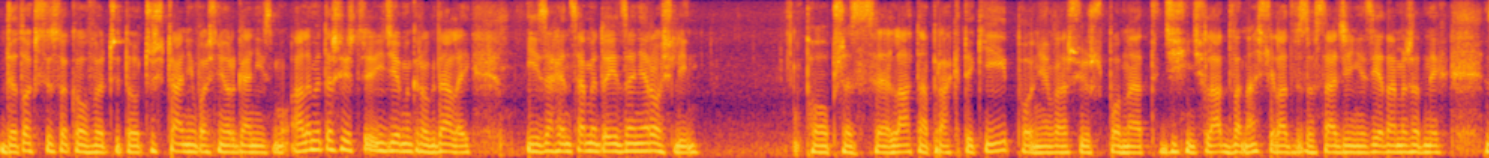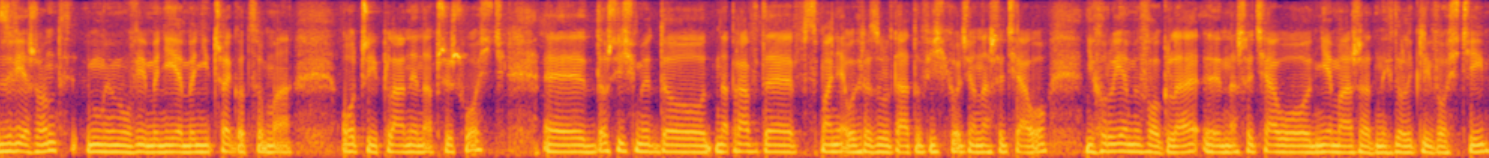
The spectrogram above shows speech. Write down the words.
detoksy sokowe, czy to oczyszczanie właśnie organizmu, ale my też jeszcze idziemy krok dalej i zachęcamy do jedzenia roślin poprzez lata praktyki, ponieważ już ponad 10 lat, 12 lat w zasadzie nie zjadamy żadnych zwierząt. My mówimy, nie jemy niczego, co ma oczy i plany na przyszłość. E, Doszliśmy do naprawdę wspaniałych rezultatów, jeśli chodzi o nasze ciało. Nie chorujemy w ogóle, e, nasze ciało nie ma żadnych dolegliwości.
